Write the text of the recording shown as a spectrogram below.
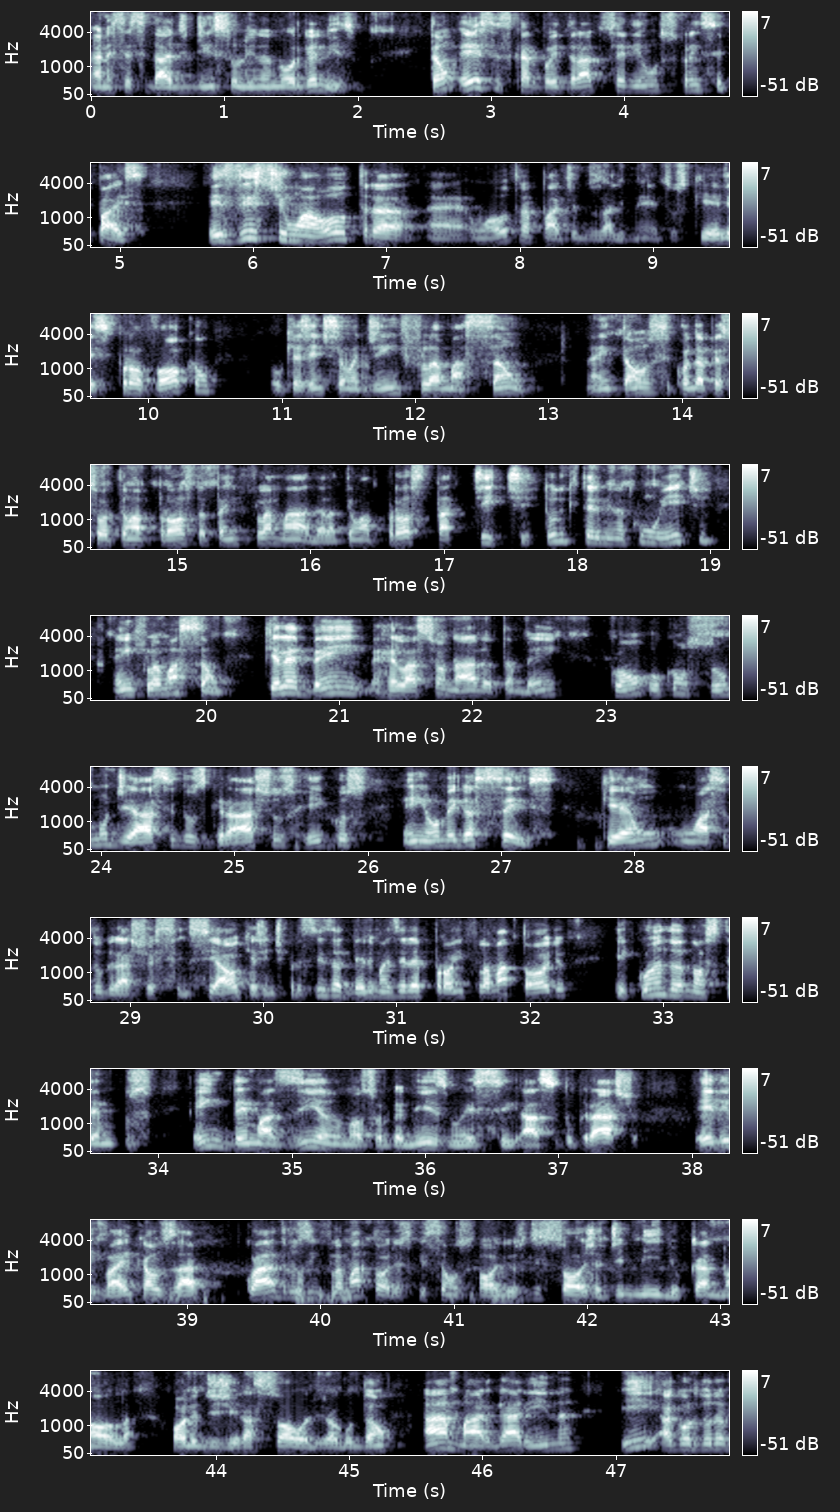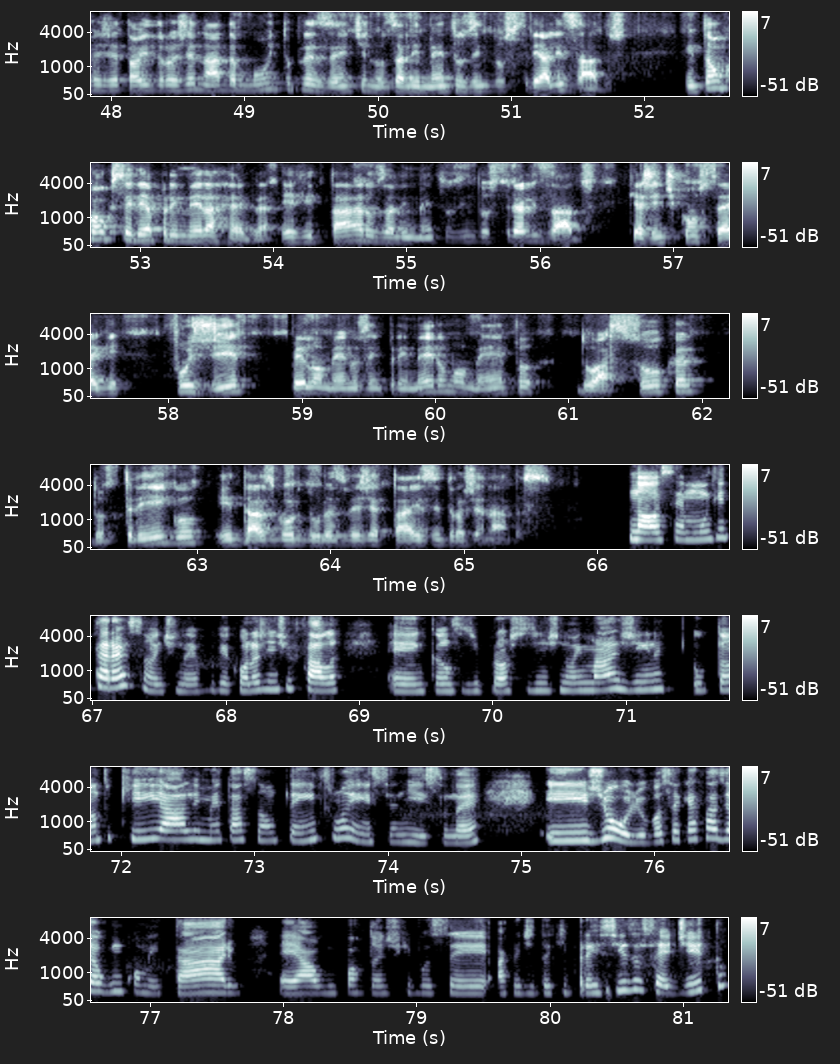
a necessidade de insulina no organismo. Então, esses carboidratos seriam os principais. Existe uma outra, é, uma outra parte dos alimentos que eles provocam o que a gente chama de inflamação. Né? Então, se, quando a pessoa tem uma próstata inflamada, ela tem uma prostatite, tudo que termina com it é inflamação, que ela é bem relacionada também com o consumo de ácidos graxos ricos em ômega 6 que é um, um ácido graxo essencial, que a gente precisa dele, mas ele é pró-inflamatório, e quando nós temos em demasia no nosso organismo esse ácido graxo, ele vai causar quadros inflamatórios, que são os óleos de soja, de milho, canola, óleo de girassol, óleo de algodão, a margarina e a gordura vegetal hidrogenada muito presente nos alimentos industrializados. Então, qual que seria a primeira regra? Evitar os alimentos industrializados, que a gente consegue fugir, pelo menos em primeiro momento, do açúcar, do trigo e das gorduras vegetais hidrogenadas. Nossa, é muito interessante, né? Porque quando a gente fala é, em câncer de próstata, a gente não imagina o tanto que a alimentação tem influência nisso, né? E, Júlio, você quer fazer algum comentário? É algo importante que você acredita que precisa ser dito?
